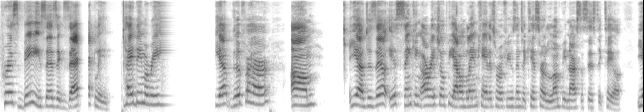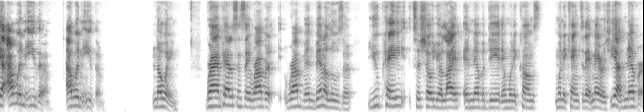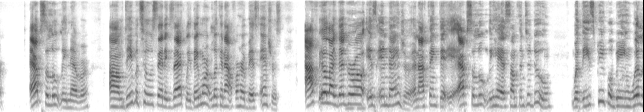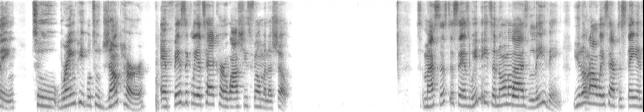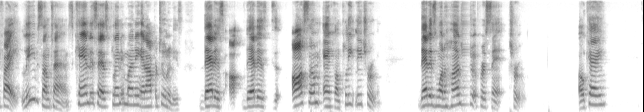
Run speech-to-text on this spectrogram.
Chris B says exactly. Hey D Marie. Yep, good for her. Um, yeah, Gizelle is sinking RHOP. I don't blame Candace for refusing to kiss her lumpy narcissistic tail. Yeah, I wouldn't either. I wouldn't either. No way. Brian Patterson say Robert Robin been a loser. You pay to show your life and never did. And when it comes when it came to that marriage, yeah, never. Absolutely never. Um, Diva 2 said exactly they weren't looking out for her best interest. I feel like that girl is in danger, and I think that it absolutely has something to do with these people being willing to bring people to jump her and physically attack her while she's filming a show. My sister says we need to normalize leaving. You don't always have to stay and fight. Leave sometimes. Candace has plenty of money and opportunities. That is uh, that is awesome and completely true. That is 100% true. Okay?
